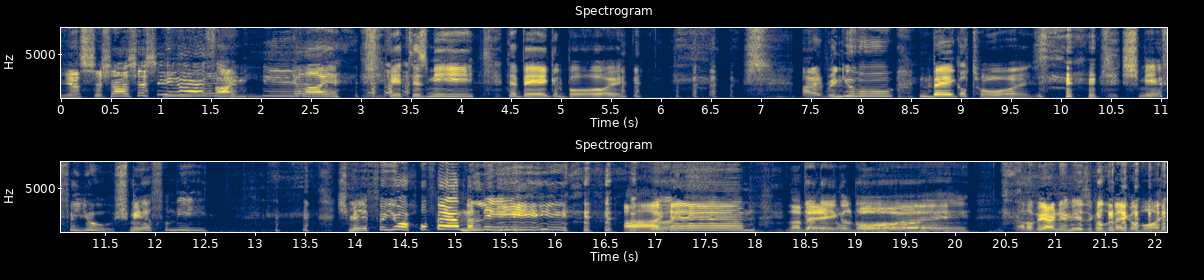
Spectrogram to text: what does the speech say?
yes, yes, yes, yes, yes, I'm here. It is me, the bagel boy. I bring you bagel toys. Schmear for you, schmear for me. Schmear for your whole family. I am the, bagel, boy. That'll be our new musical, The Bagel Boy.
